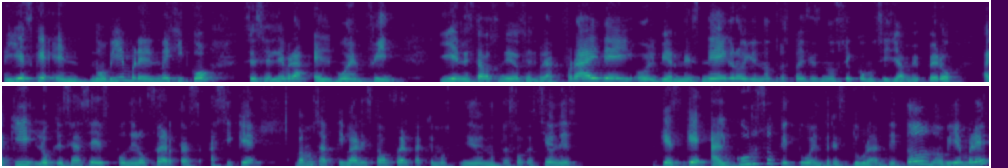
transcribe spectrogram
Y es que en noviembre en México se celebra el Buen Fin y en Estados Unidos el Black Friday o el Viernes Negro y en otros países no sé cómo se llame, pero aquí lo que se hace es poner ofertas. Así que vamos a activar esta oferta que hemos tenido en otras ocasiones, que es que al curso que tú entres durante todo noviembre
